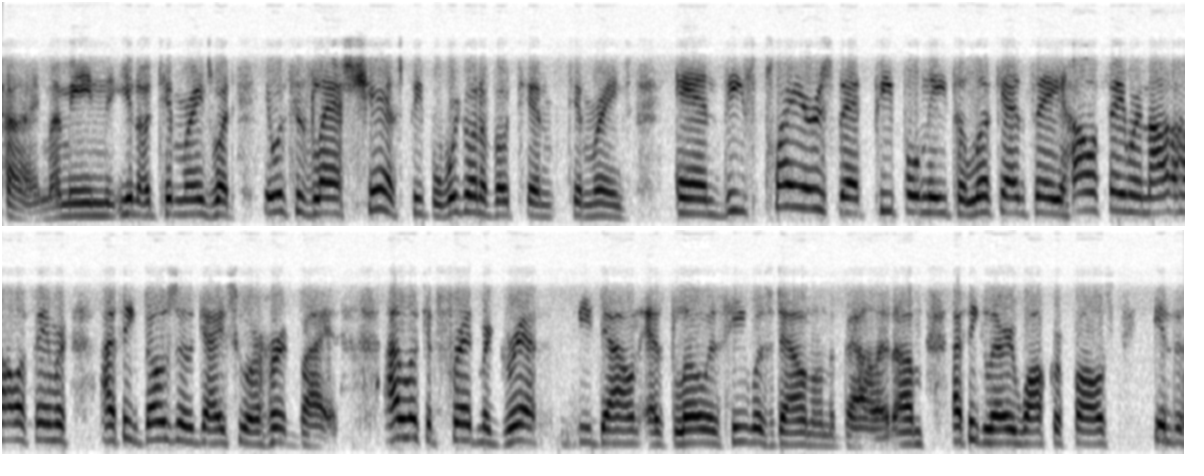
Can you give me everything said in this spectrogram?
time. I mean, you know, Tim Raines, what it was his last chance. People, we're going to vote Tim Tim Raines, and these players that people need to look at and say Hall of Famer, not a Hall of Famer. I think those are the guys who are hurt by it. I look at Fred McGriff be down as low as he was down on the ballot. Um, I think Larry Walker falls into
